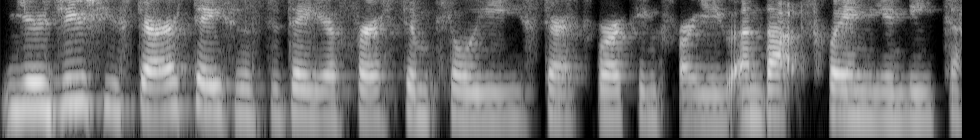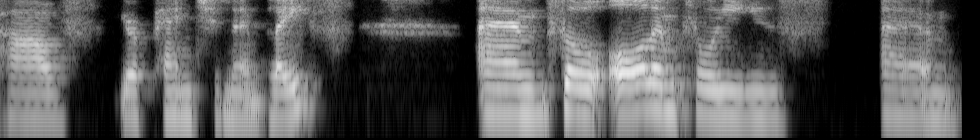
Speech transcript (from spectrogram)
your duty start date is the day your first employee starts working for you, and that's when you need to have your pension in place. Um, so all employees um,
